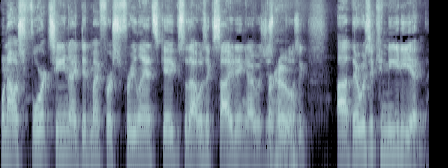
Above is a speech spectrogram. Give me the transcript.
when I was 14, I did my first freelance gig, so that was exciting. I was just For who? Uh, there was a comedian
